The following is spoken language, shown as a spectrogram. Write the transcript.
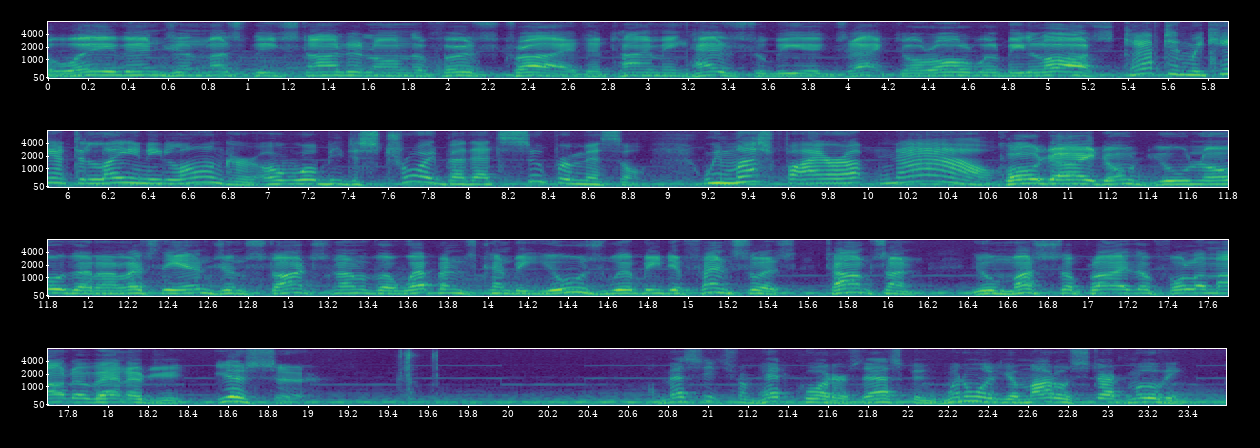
The wave engine must be started on the first try. The timing has to be exact, or all will be lost. Captain, we can't delay any longer, or we'll be destroyed by that super missile. We must fire up now. Kodai, don't you know that unless the engine starts, none of the weapons can be used? We'll be defenseless. Thompson, you must supply the full amount of energy. Yes, sir. A message from headquarters asking when will Yamato start moving?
